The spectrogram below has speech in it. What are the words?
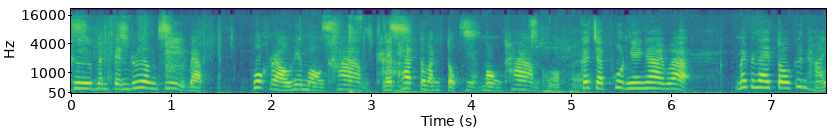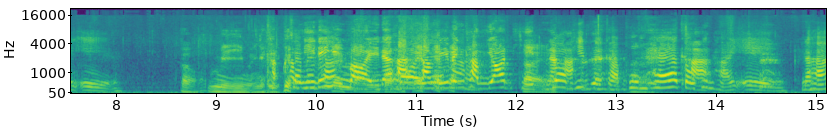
คือมันเป็นเรื่องที่แบบ พวกเราเนี่ยมองข้ามในแพทย์ตะวันตกเนี่ยมองข้ามอ๋อครับก็จะพูดง่าย ๆ ว่า ไม่เป็นไรโตขึ้นหายเองก็มีเหมือนกันคำนี้ได้ยินบ่อยนะคะบ่อยคำนี้เป็นคำยอดฮิตนะยอดคะฮิตเลยค่ะภูมิแพ้โตขึ้นหายเองนะคะ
